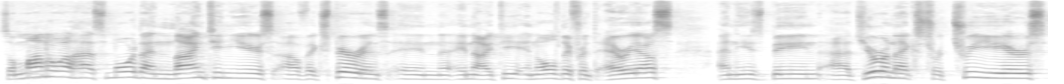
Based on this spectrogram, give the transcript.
So Manuel has more than 19 years of experience in, in IT in all different areas, and he's been at Euronext for three years,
